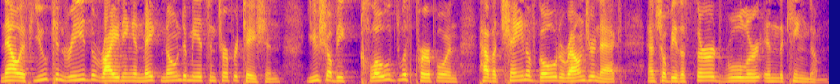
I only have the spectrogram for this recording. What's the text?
Now, if you can read the writing and make known to me its interpretation, you shall be clothed with purple and have a chain of gold around your neck, and shall be the third ruler in the kingdom.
